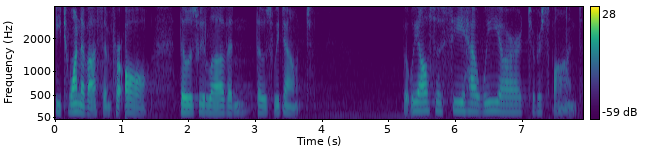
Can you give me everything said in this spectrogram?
each one of us, and for all, those we love and those we don't, but we also see how we are to respond.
